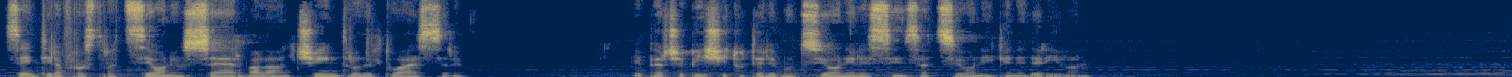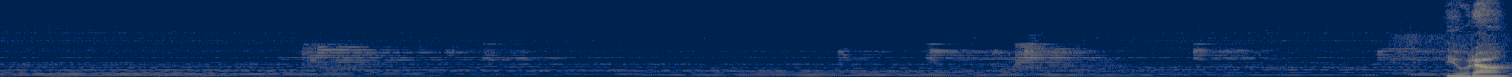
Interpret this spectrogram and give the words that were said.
Senti la frustrazione, osservala al centro del tuo essere e percepisci tutte le emozioni e le sensazioni che ne derivano. E ora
